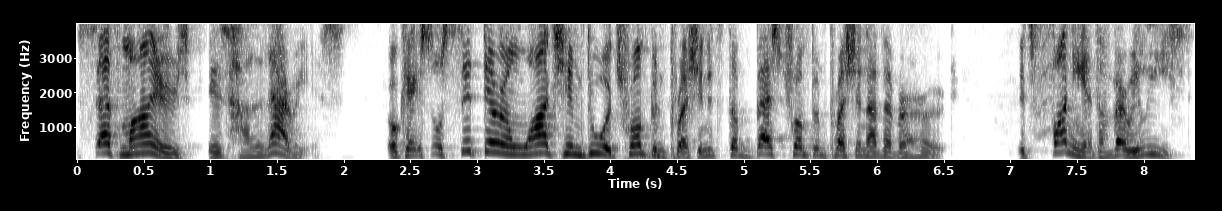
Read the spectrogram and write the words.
Seth Meyers is hilarious. Okay, so sit there and watch him do a Trump impression. It's the best Trump impression I've ever heard. It's funny at the very least.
